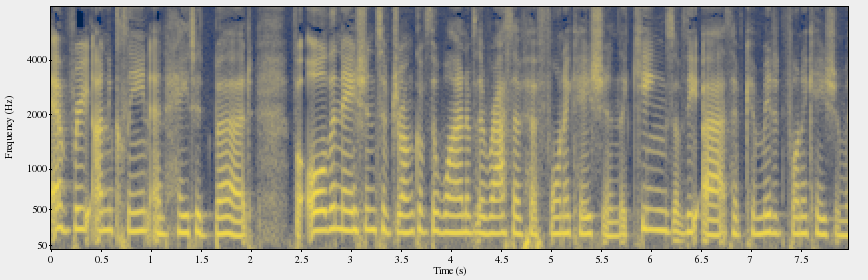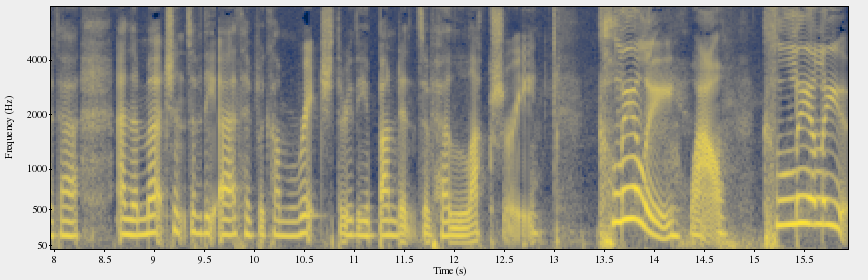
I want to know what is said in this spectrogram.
every unclean and hated bird. For all the nations have drunk of the wine of the wrath of her fornication. The kings of the earth have committed fornication with her, and the merchants of the earth have become rich through the abundance of her luxury. Clearly, Wow. clearly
